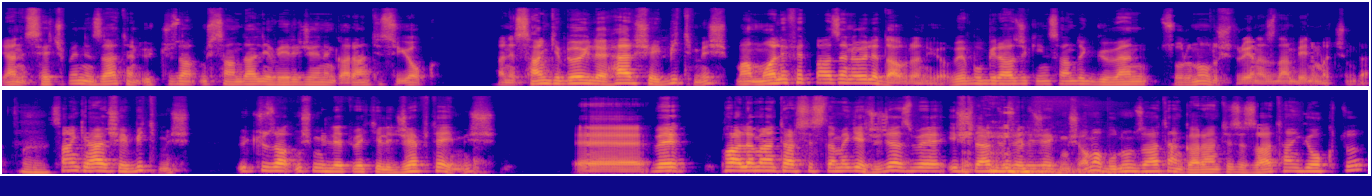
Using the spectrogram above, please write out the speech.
yani seçmenin zaten 360 sandalye vereceğinin garantisi yok. Hani sanki böyle her şey bitmiş. Ma- muhalefet bazen öyle davranıyor ve bu birazcık insanda güven sorunu oluşturuyor en azından benim açımdan. Evet. Sanki her şey bitmiş. 360 milletvekili cepteymiş. Ee, ve parlamenter sisteme geçeceğiz ve işler düzelecekmiş. Ama bunun zaten garantisi zaten yoktu.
